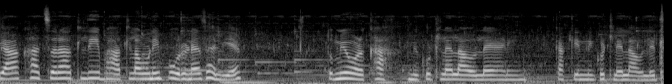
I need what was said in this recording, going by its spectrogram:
या खाचरातली भात लावणी पूर्ण झाली आहे. तुम्ही ओळखा मी कुठलं आहे आणि काकींनी कुठले लावलेत.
